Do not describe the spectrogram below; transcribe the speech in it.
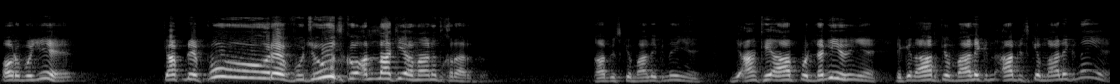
اور وہ یہ ہے کہ اپنے پورے وجود کو اللہ کی امانت قرار دو۔ آپ اس کے مالک نہیں ہیں۔ یہ آنکھیں آپ کو لگی ہوئی ہیں، لیکن آپ کے مالک، آپ اس کے مالک نہیں ہیں۔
